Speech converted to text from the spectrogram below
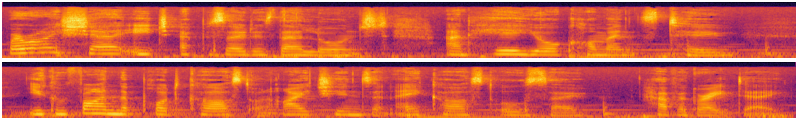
where I share each episode as they're launched and hear your comments too. You can find the podcast on iTunes and Acast also. Have a great day.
